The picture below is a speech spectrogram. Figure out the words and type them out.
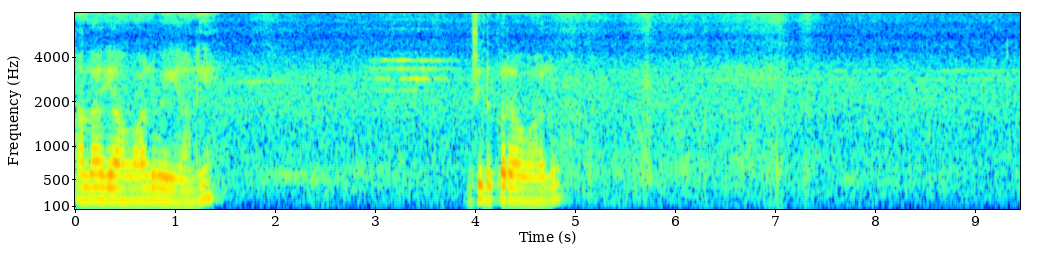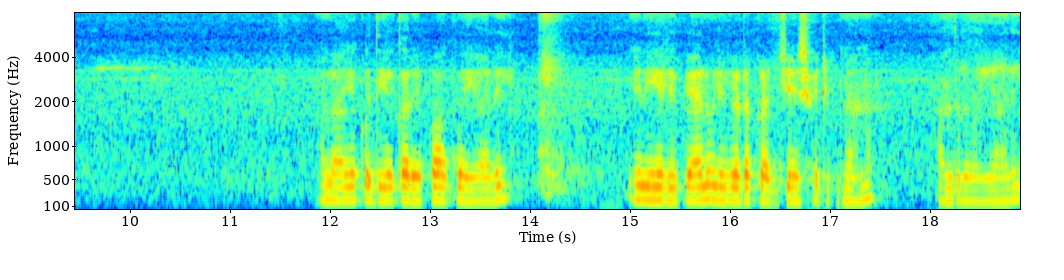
అలాగే ఆవాలు వేయాలి. జీలకర్ర ఆవాలు అలాగే కొద్దిగా కరివేపాకు వేయాలి. నేను ఎల్లిపాయలు ఉల్లిగడ్డ కట్ చేసి పెట్టుకున్నాను. అందులో వేయాలి.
